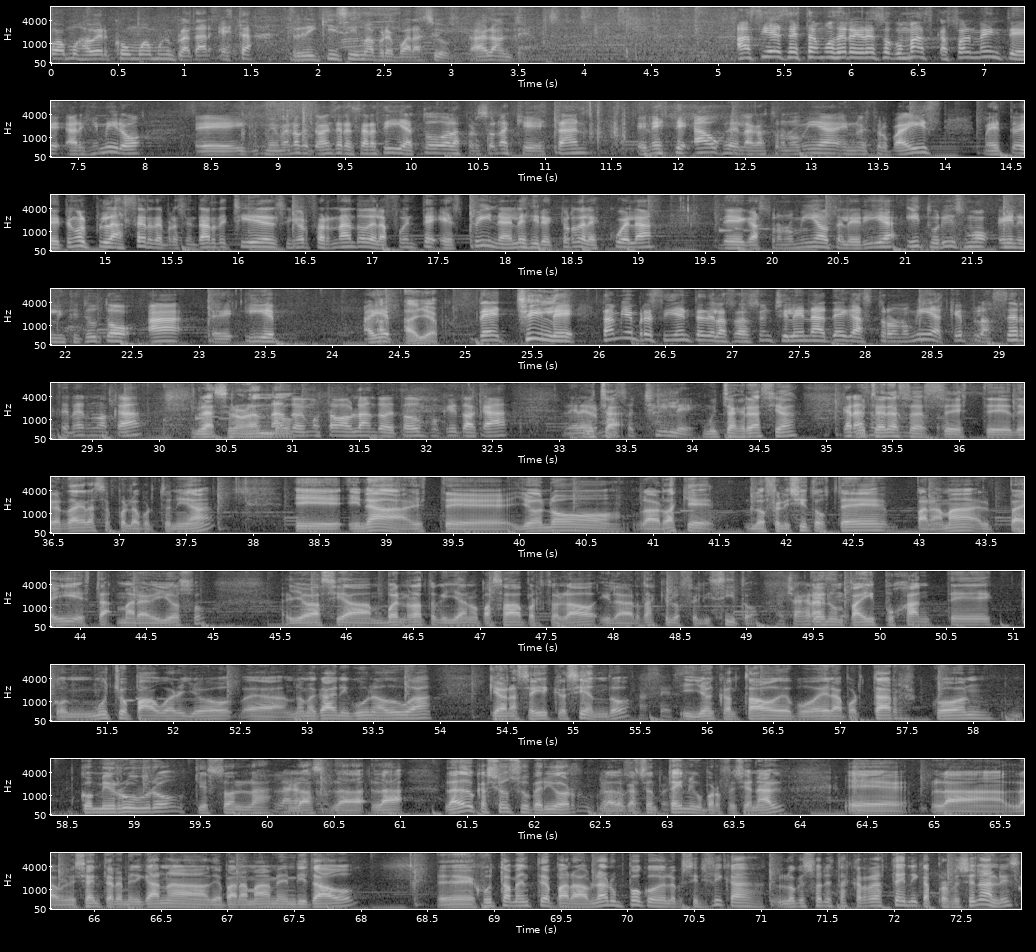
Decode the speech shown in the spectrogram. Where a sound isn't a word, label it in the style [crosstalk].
Vamos a ver cómo vamos a emplatar esta riquísima preparación. Adelante. Así es, estamos de regreso con más. Casualmente, Argimiro, eh, me imagino que te va a interesar a ti y a todas las personas que están en este auge de la gastronomía en nuestro país. Eh, tengo el placer de presentar de Chile el señor Fernando de la Fuente Espina. Él es director de la Escuela de Gastronomía, Hotelería y Turismo en el Instituto AIEP Ayer. de Chile. También presidente de la Asociación Chilena de Gastronomía. Qué placer tenernos acá. Gracias, Fernando, Orlando. hemos estado hablando de todo un poquito acá, del Mucha- hermoso Chile. Muchas gracias. Gracias Muchas gracias. Este, de verdad, gracias por la oportunidad. Y, y nada, este, yo no, la verdad es que los felicito a ustedes. Panamá, el país está maravilloso. Yo hacía un buen rato que ya no pasaba por estos lados y la verdad es que los felicito. Muchas gracias. Tienen un país pujante, con mucho power. Yo eh, no me cabe ninguna duda que van a seguir creciendo. Y yo encantado de poder aportar con, con mi rubro, que son las- La las- la, la- la educación superior, la, educación técnico-profesional. Eh, la, la Universidad Interamericana de Panamá me ha invitado eh, justamente para hablar un poco de lo que significa lo que son estas carreras técnicas profesionales,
